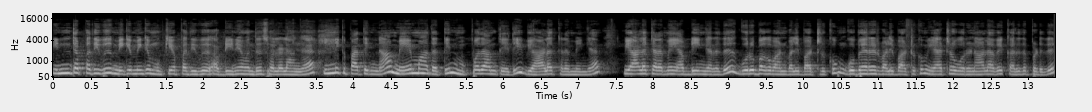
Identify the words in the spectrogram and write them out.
இந்த பதிவு மிக மிக முக்கிய பதிவு அப்படின்னே வந்து சொல்லலாங்க. இன்றைக்கி பார்த்திங்கன்னா மே மாதத்தின் முப்பதாம் தேதி வியாழக்கிழமைங்க. வியாழக்கிழமை அப்படிங்கிறது குரு பகவான் வழிபாட்டிற்கும் குபேரர் வழிபாட்டிற்கும் ஏற்ற ஒரு நாளாகவே கருதப்படுது.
